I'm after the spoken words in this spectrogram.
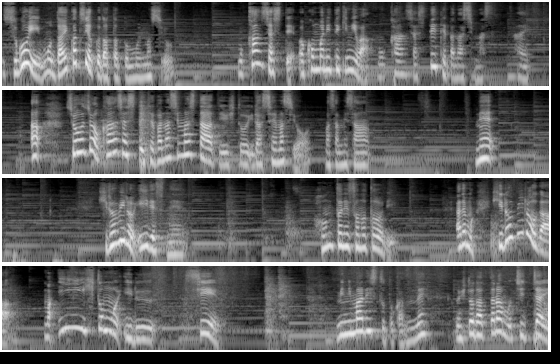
すごい、もう大活躍だったと思いますよ。もう感謝して、あこんまり的にはもう感謝して手放します。はい。あ、症状感謝して手放しましたっていう人いらっしゃいますよ。まさみさん。ね。広々いいですね。本当にその通り。あ、でも、広々が、まあ、いい人もいるし、ミニマリストとかのね、の人だったらもうちっちゃい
